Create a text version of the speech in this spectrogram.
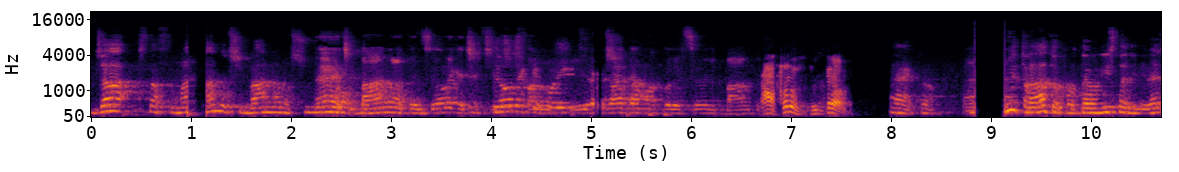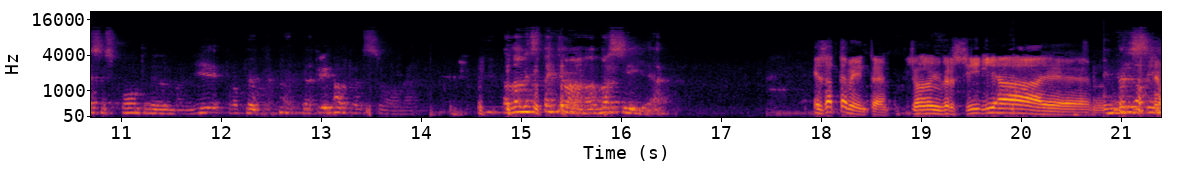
già sta fumando, ci bannano subito. Eh, ci bannano, attenzione che attenzione ci, ci che poi uscire. già abbiamo una collezione di banche. Ah, filtro. Ecco. Eh. Lui tra l'altro è protagonista di diversi scontri nelle banlieue proprio in prima persona. Da dove stai chiamando? A Marsiglia? Esattamente, sono in Versilia e in Versilia.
